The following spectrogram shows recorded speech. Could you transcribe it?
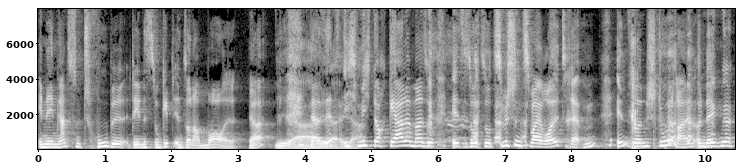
in dem ganzen Trubel, den es so gibt in so einer Mall. Ja? Ja, Da ja, setze ich ja. mich doch gerne mal so, so, so zwischen zwei Rolltreppen in so einen Stuhl rein und denke mir,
